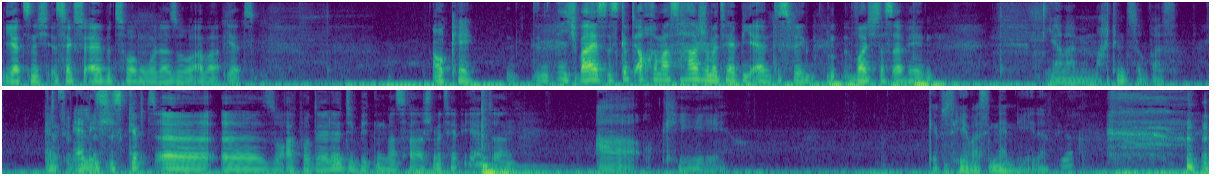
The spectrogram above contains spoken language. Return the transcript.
Jetzt nicht sexuell bezogen oder so, aber jetzt. Okay. Ich weiß, es gibt auch eine Massage mit Happy End, deswegen wollte ich das erwähnen. Ja, aber wer macht denn sowas? Ganz Es, ehrlich. es gibt äh, äh, so Art Modelle, die bieten Massage mit Happy End an. Ah, okay. Gibt's hier was in der Nähe dafür?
